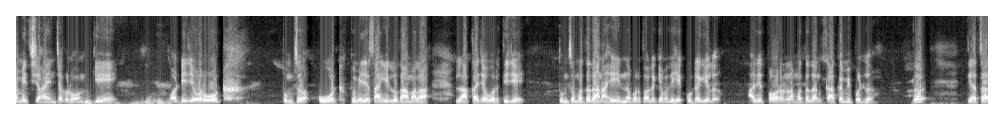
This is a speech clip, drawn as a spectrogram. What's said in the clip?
अमित शहा यांच्याकडून की व्हॉट इज युअर वोट तुमचं वोट तुम्ही जे सांगितलं होतं आम्हाला लाखाच्या वरती जे तुमचं मतदान आहे इंदापूर तालुक्यामध्ये हे कुठं गेलं? अजित पवारांना मतदान का कमी पडलं? तर त्याचा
